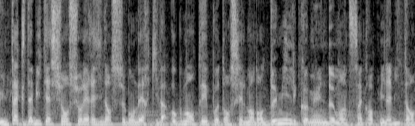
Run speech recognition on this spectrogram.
Une taxe d'habitation sur les résidences secondaires qui va augmenter potentiellement dans 2000 communes de moins de 50 000 habitants.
